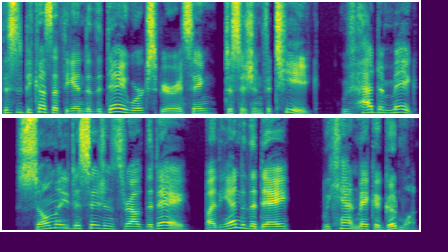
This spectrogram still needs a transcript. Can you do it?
This is because at the end of the day, we're experiencing decision fatigue. We've had to make so many decisions throughout the day, by the end of the day, we can't make a good one.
